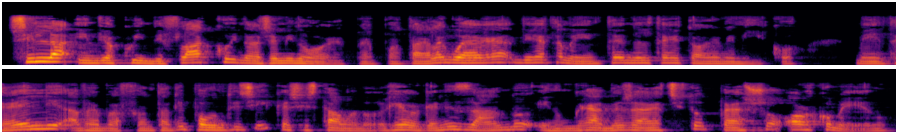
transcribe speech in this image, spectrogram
Silla inviò quindi Flacco in Asia Minore per portare la guerra direttamente nel territorio nemico, mentre egli avrebbe affrontato i pontici che si stavano riorganizzando in un grande esercito presso Orcomeno.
